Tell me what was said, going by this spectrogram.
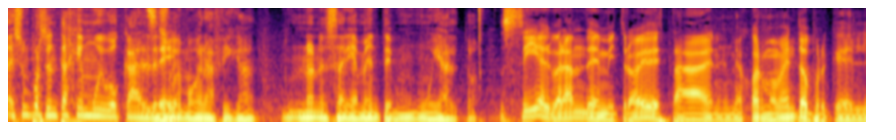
Es un porcentaje muy vocal de su demográfica. No necesariamente muy alto. Sí, el brand de Metroid está en el mejor momento porque el,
